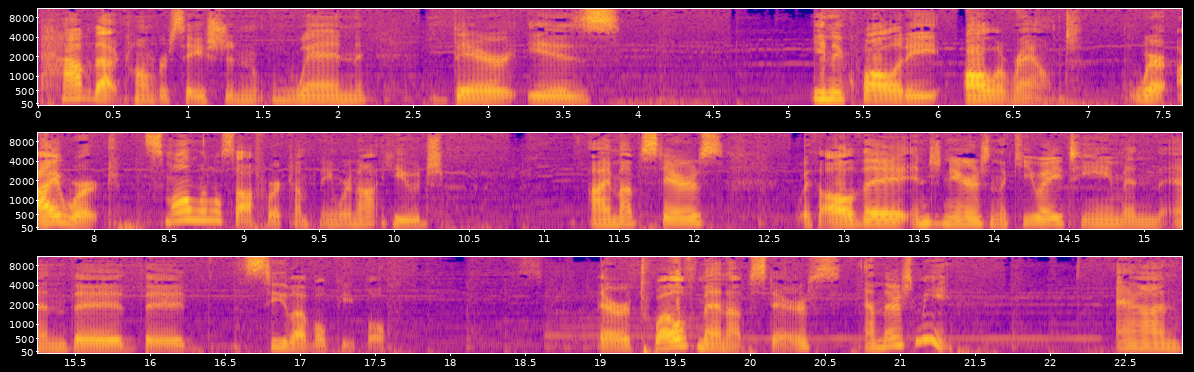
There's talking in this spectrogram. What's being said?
have that conversation when there is inequality all around. Where I work, small little software company, we're not huge. I'm upstairs with all the engineers and the QA team and, and the the C level people. There are 12 men upstairs, and there's me. And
